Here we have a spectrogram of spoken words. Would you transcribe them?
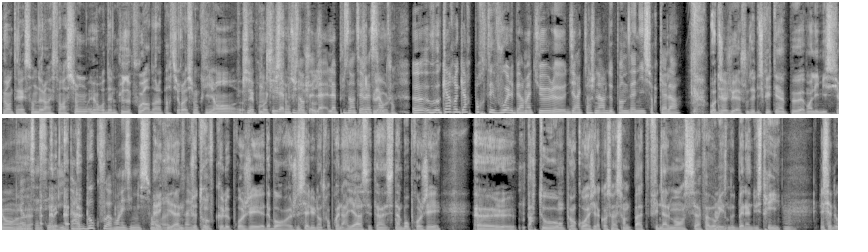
peu intéressantes de la restauration et on redonne plus de pouvoir dans la partie relation client, euh, Qui, répondre aux qui est la questions plus, sur les choses la, la plus qui intéressante. aux gens. Euh, quel regard portez-vous, Albert Mathieu, le directeur général de Panzani, sur Cala? Bon, déjà, j'ai eu la chance de discuter un peu avant l'émission. Ah oui, euh, ça, c'est- avec- Il parle beaucoup avant les émissions. avec Ilan. Je trouve que le projet, d'abord, je salue l'entrepreneuriat, c'est un, c'est un beau projet. Euh, partout où on peut encourager la consommation de pâtes, finalement, ça favorise notre belle industrie. Mm. J'essaie de,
